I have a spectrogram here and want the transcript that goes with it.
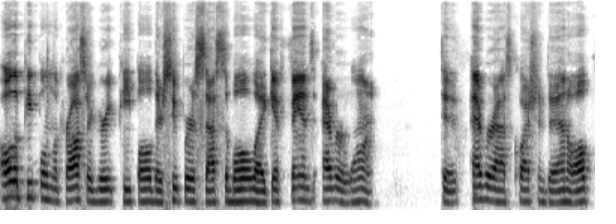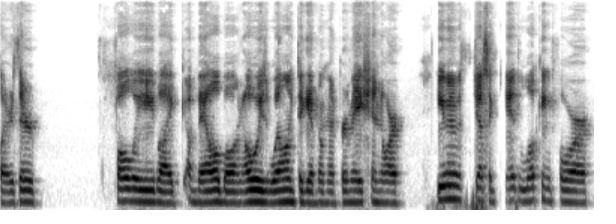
all the people in lacrosse are great people. They're super accessible. Like if fans ever want to ever ask questions to NLL players, they're fully like available and always willing to give them information or even if just a kid looking for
